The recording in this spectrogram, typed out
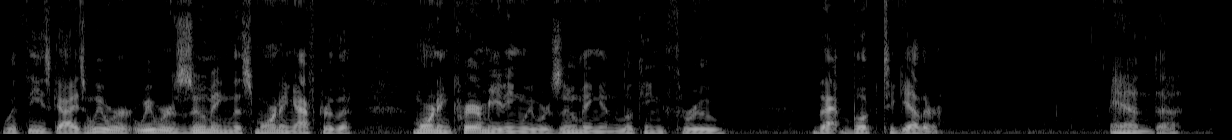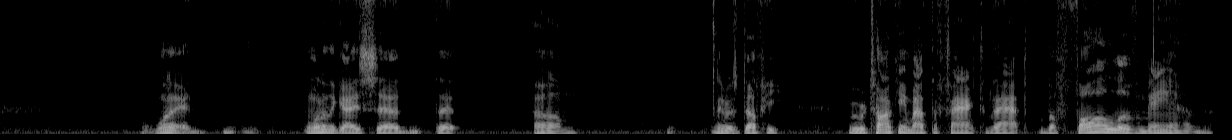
with these guys. And we were we were zooming this morning after the morning prayer meeting. We were zooming and looking through that book together. And uh, one one of the guys said that um, it was Duffy. We were talking about the fact that the fall of man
